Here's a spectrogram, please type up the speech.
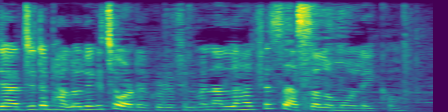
যার যেটা ভালো লেগেছে অর্ডার করে ফেলবেন। আল্লাহ হাফেজ, আসসালামু আলাইকুম।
